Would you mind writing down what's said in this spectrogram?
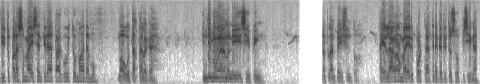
Dito pala sa maisan tinatago itong mga damo. Mautak talaga. Hindi mo nga naman iisiping na plantation to. Kailangang mai-report natin agad dito sa opisina.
